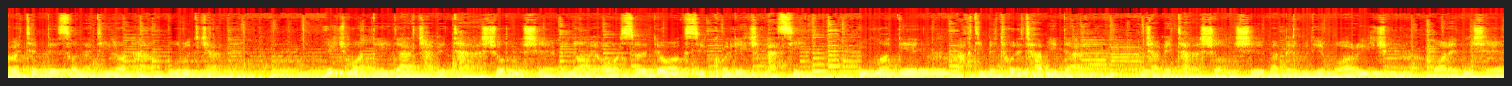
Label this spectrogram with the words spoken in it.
و به طب سنتی ایران هم ورود کرده. یک ماده در کبد ترشح میشه به نام کلیک اسید. این ماده وقتی به طور طبیعی در کبد ترشح میشه و به روده باریک وارد میشه.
